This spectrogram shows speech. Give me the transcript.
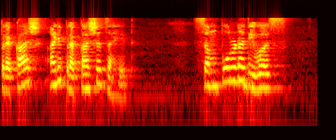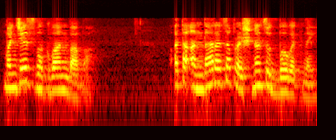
प्रकाश आणि प्रकाशच आहेत. संपूर्ण दिवस म्हणजेच भगवान बाबा. आता अंधाराचा प्रश्नच उद्भवत नाही.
